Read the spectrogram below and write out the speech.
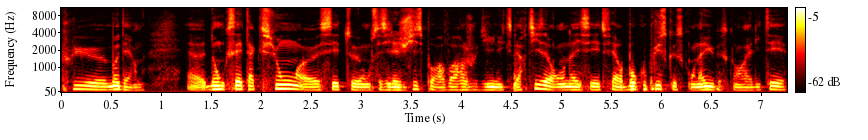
plus moderne. Euh, donc cette action, euh, euh, on saisit la justice pour avoir, je une expertise. On a essayé de faire beaucoup plus que ce qu'on a eu, parce qu'en réalité,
